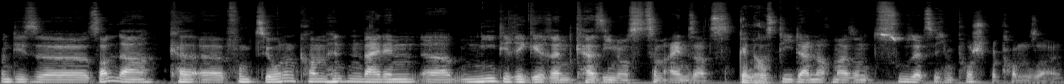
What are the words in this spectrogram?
Und diese Sonderfunktionen kommen hinten bei den äh, niedrigeren Casinos zum Einsatz. Genau. Dass die dann nochmal so einen zusätzlichen Push bekommen sollen.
